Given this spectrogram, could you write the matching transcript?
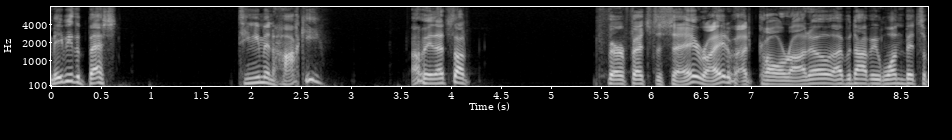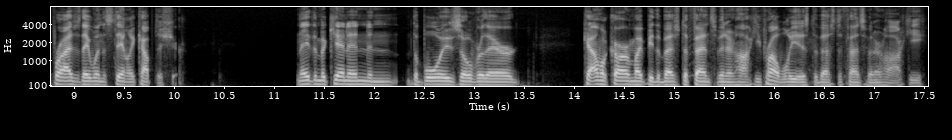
maybe the best team in hockey. I mean, that's not fair fetched to say, right, about Colorado. I would not be one bit surprised if they win the Stanley Cup this year. Nathan MacKinnon and the boys over there. Cale Makar might be the best defenseman in hockey. Probably is the best defenseman in hockey.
